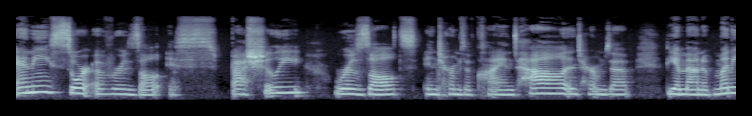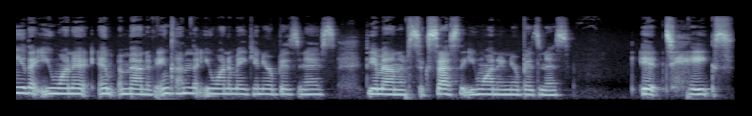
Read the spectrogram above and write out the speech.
any sort of result, especially results in terms of clientele, in terms of the amount of money that you want to, amount of income that you want to make in your business, the amount of success that you want in your business, it takes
